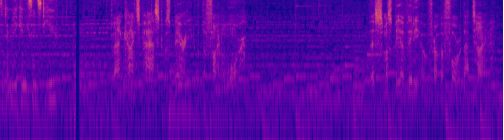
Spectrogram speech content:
did it make any sense to you? Mankind's past was buried with the final war. This must be a video from before that time.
